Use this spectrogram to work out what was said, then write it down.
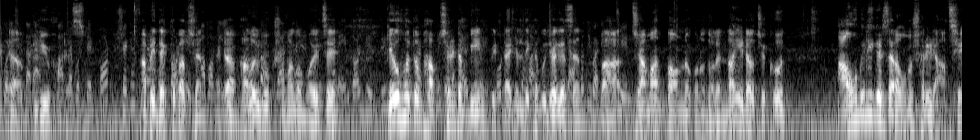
একটা ভিডিও ফুটেজ আপনি দেখতে পাচ্ছেন, একটা ভালোই লোক সমাগম হয়েছে। কেউ হয়তো ভাবছেন এটা বিএনপি টাইটেল দেখে বুঝে গেছেন, বা জামাত বা অন্য কোনো দলের নয়, এটা হচ্ছে খোদ আওয়ামী লীগের যারা অনুসারীরা আছে,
